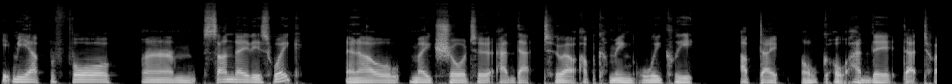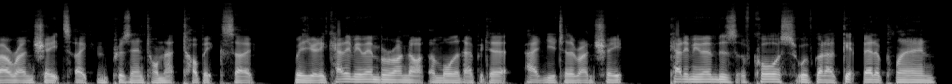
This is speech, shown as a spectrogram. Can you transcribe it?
hit me up before um, Sunday this week and I'll make sure to add that to our upcoming weekly update. I'll, I'll add the, that to our run sheet so I can present on that topic. So whether you're an Academy member or not, I'm more than happy to add you to the run sheet. Academy members, of course, we've got our Get Better plan,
